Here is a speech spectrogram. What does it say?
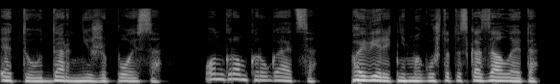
«Это удар ниже пояса». Он громко ругается. «Поверить не могу, что ты сказала это.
